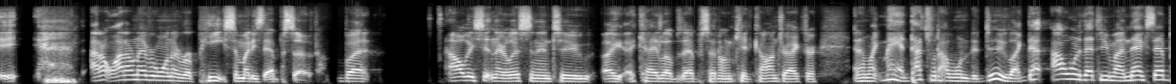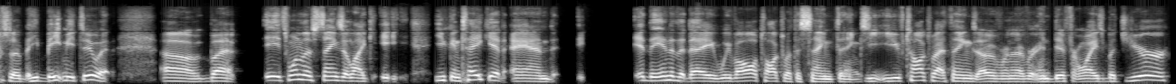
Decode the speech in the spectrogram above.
it, i don't i don't ever want to repeat somebody's episode but I'll be sitting there listening to a, a, Caleb's episode on Kid Contractor, and I'm like, man, that's what I wanted to do. Like that, I wanted that to be my next episode, but he beat me to it. Um, but it's one of those things that like you can take it and at the end of the day, we've all talked about the same things. You've talked about things over and over in different ways, but your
